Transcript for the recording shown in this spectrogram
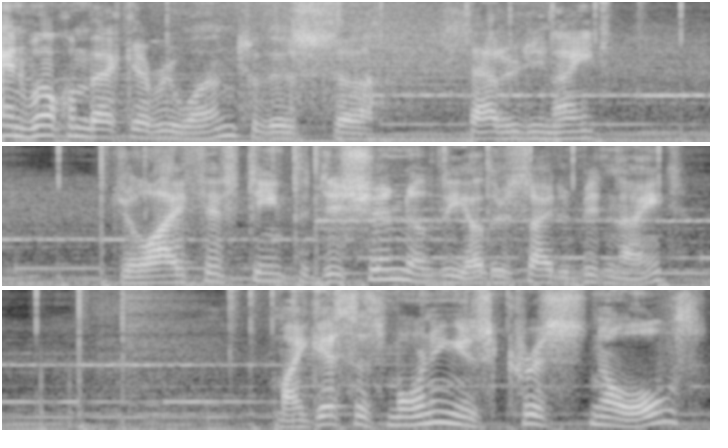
And welcome back, everyone, to this uh, Saturday night, July 15th edition of The Other Side of Midnight. My guest this morning is Chris Knowles,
